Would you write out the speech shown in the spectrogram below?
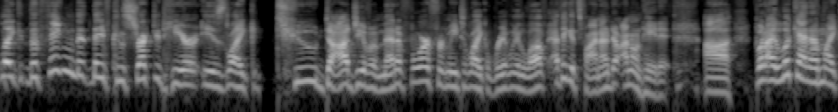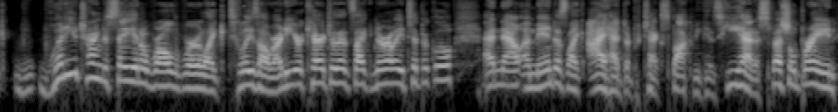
like the thing that they've constructed here is like too dodgy of a metaphor for me to like really love. I think it's fine. I don't I don't hate it. Uh but I look at it I'm like, what are you trying to say in a world where like Tilly's already your character that's like neuroatypical and now Amanda's like I had to protect Spock because he had a special brain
